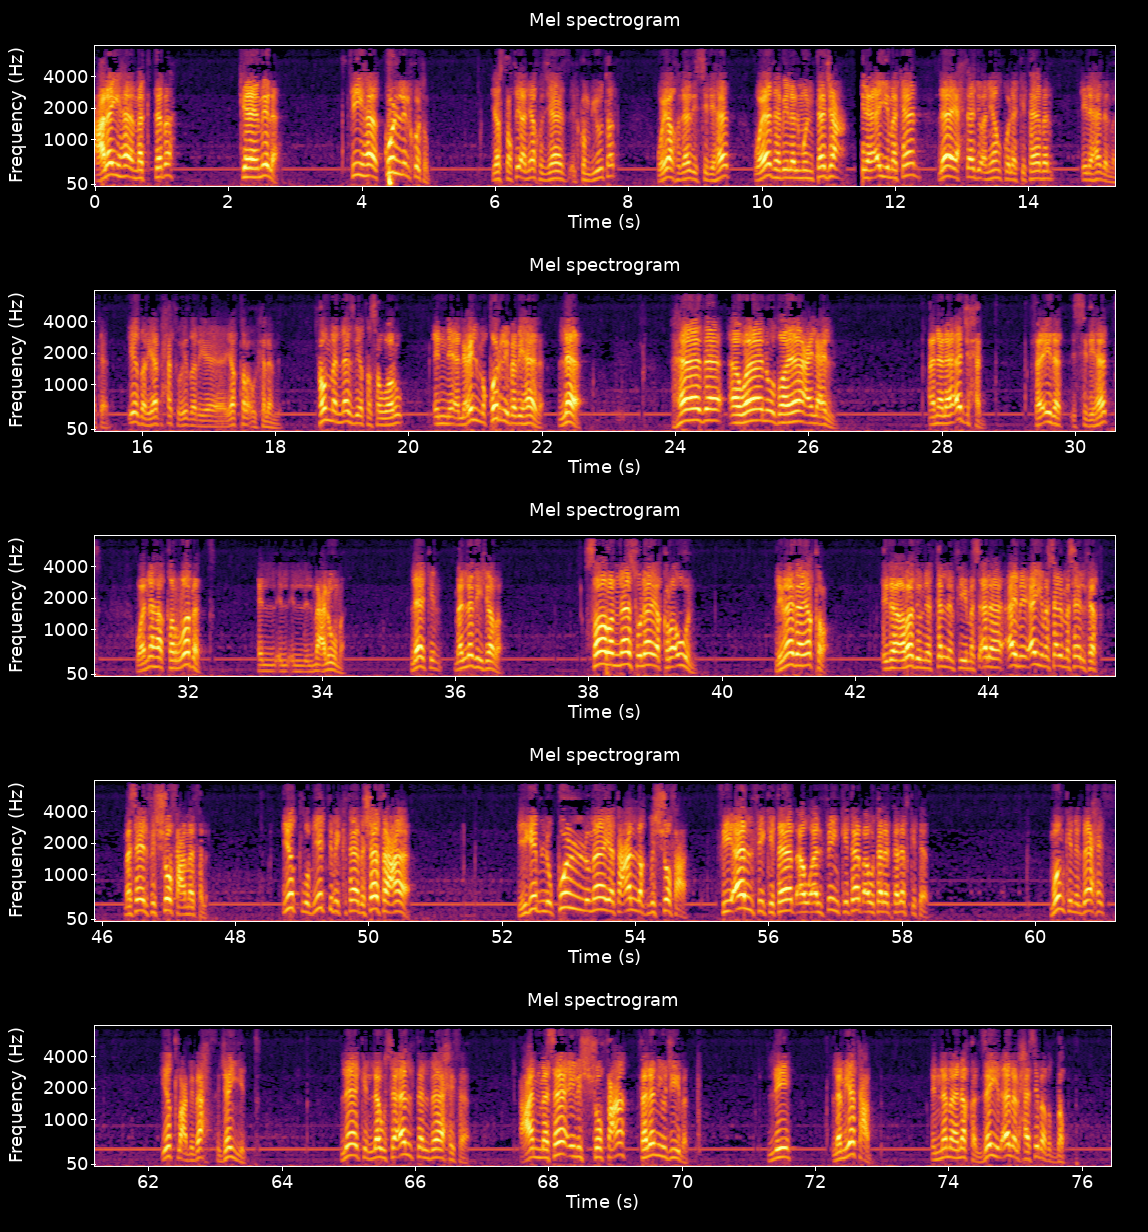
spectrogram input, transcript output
عليها مكتبة كاملة فيها كل الكتب يستطيع أن يأخذ جهاز الكمبيوتر ويأخذ هذه السيديهات ويذهب إلى المنتجع إلى أي مكان لا يحتاج أن ينقل كتابا إلى هذا المكان. يقدر يبحث ويقدر يقرأ الكلام ده. هم الناس بيتصوروا إن العلم قرب بهذا. لا. هذا أوان ضياع العلم. أنا لا أجحد فائدة السيديهات وأنها قربت المعلومة. لكن ما الذي جرى؟ صار الناس لا يقرؤون. لماذا يقرأ؟ إذا أرادوا أن يتكلم في مسألة أي, أي مسألة مسائل الفقه. مسائل في الشفعة مثلا. يطلب يكتب الكتاب شفعة يجيب له كل ما يتعلق بالشفعة. في ألف كتاب أو ألفين كتاب أو ثلاثة آلاف كتاب. ممكن الباحث يطلع ببحث جيد. لكن لو سألت الباحث عن مسائل الشفعة فلن يجيبك. ليه؟ لم يتعب. إنما نقل زي الآلة الحاسبة بالضبط.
